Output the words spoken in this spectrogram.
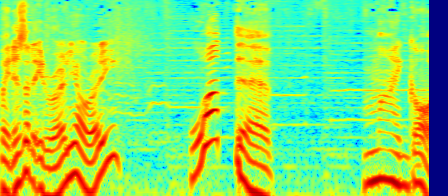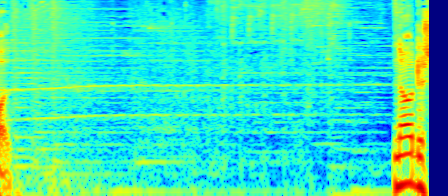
Wait, is it Irelia already? What the? My god. No, the,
